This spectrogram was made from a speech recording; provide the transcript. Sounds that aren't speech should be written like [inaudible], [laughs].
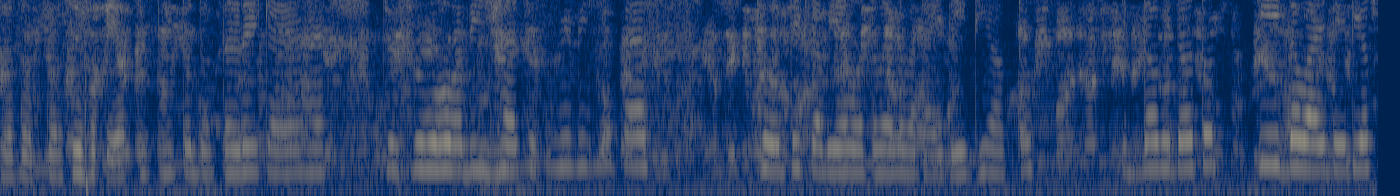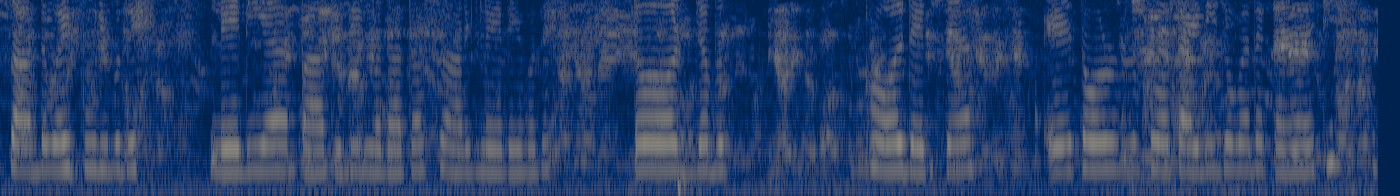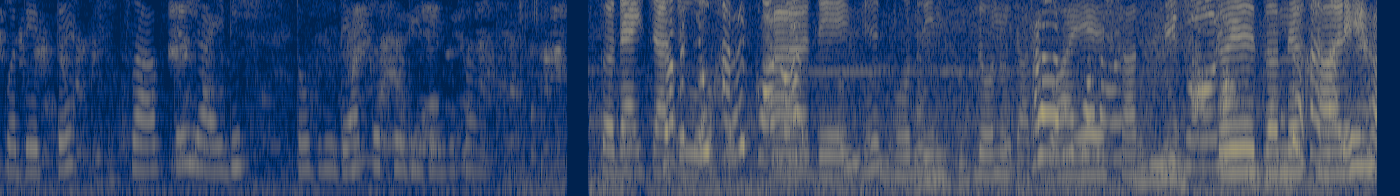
कर डॉक्टर से होते आ चुकी तो डॉक्टर ने क्या है चुस्मो दी है चुस्मी दी है, बस। थोड़ी कमी है, वो तो मैंने बताई दी थी आप तो इधर इधर तो तीन दवाई दे दी, अब सात दवाई पूरी मुझे ले दी है, पाँच दिन लगा था सारी ले दी मुझे। तो जब और देखते हैं। ए तो रिपोर्ट आई डी जो मैंने कर रही थी वो देखते साफ़ तो ही आई डी तो मिलते हैं तो थोड़ी देर बाद। तो दाई चाचू देंगे बहुत दिन दोनों चाचू आए हैं साथ तो ये दोनों खा रहे हैं।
